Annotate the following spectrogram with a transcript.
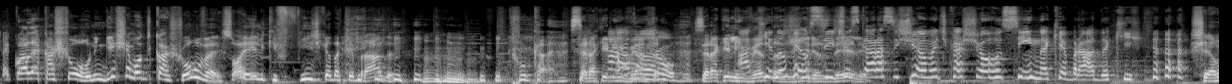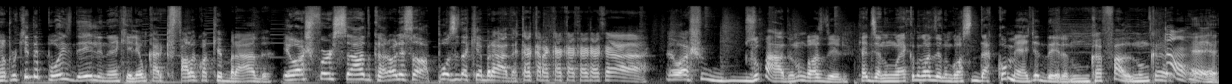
É, qual é cachorro? Ninguém chamou de cachorro, velho. Só ele que finge que é da quebrada. Será que ele Ah, inventa? Será que ele inventa Aqui no meu gírias sítio os dele? caras se chamam de cachorro sim na quebrada aqui. Chama porque depois dele, né? Que ele é um cara que fala com a quebrada. Eu acho forçado, cara. Olha só, a pose da quebrada. KKKKKK. Eu acho zoado, eu não gosto dele. Quer dizer, não é que eu não gosto dele, eu não gosto da comédia dele. Eu nunca falo, nunca. Não, É.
